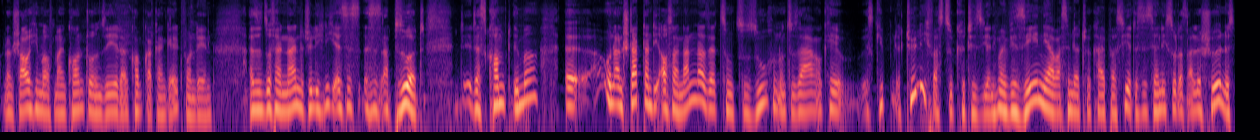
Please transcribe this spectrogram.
und dann schaue ich immer auf mein Konto und sehe, da kommt gar kein Geld von denen. Also insofern, nein, natürlich nicht, es ist, es ist absurd. Das kommt immer äh, und anstatt dann die Auseinandersetzung zu suchen und zu sagen, okay, es gibt natürlich was zu kritisieren. Ich meine, wir sehen ja, was in der Türkei passiert. Es ist ja nicht so, dass alles schön ist.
